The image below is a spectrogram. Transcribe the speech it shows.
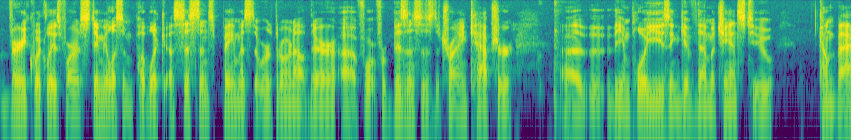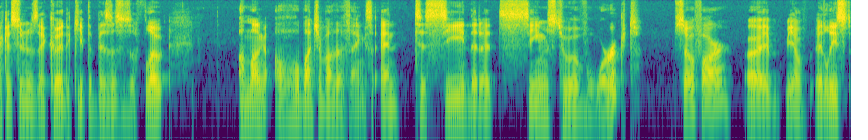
very quickly as far as stimulus and public assistance payments that were thrown out there uh, for, for businesses to try and capture uh, the, the employees and give them a chance to come back as soon as they could to keep the businesses afloat, among a whole bunch of other things. And to see that it seems to have worked so far, or it, you know, at least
